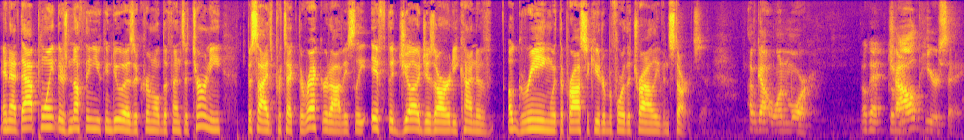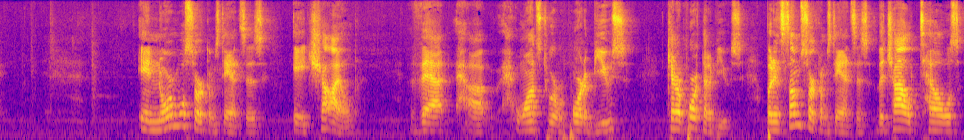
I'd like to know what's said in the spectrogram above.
And at that point there's nothing you can do as a criminal defense attorney besides protect the record obviously if the judge is already kind of agreeing with the prosecutor before the trial even starts I've got one more. Okay. Child hearsay. In normal circumstances, a child that uh, wants to report abuse can report that abuse. But in some circumstances, the child tells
